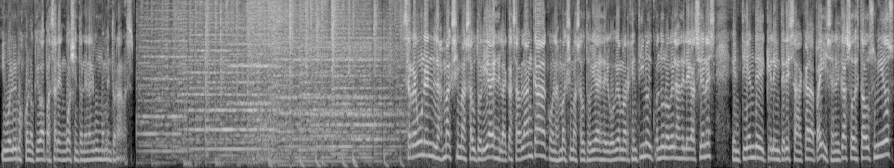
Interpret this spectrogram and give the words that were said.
y volvemos con lo que va a pasar en Washington en algún momento nada más. Se reúnen las máximas autoridades de la Casa Blanca con las máximas autoridades del gobierno argentino y cuando uno ve las delegaciones entiende qué le interesa a cada país. En el caso de Estados Unidos,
